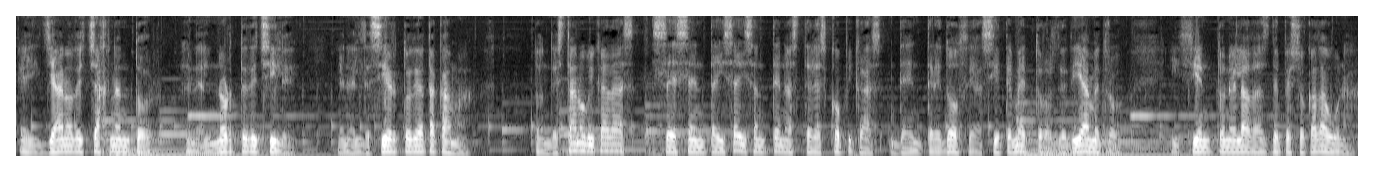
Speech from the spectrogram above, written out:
el llano de Chagnantor, en el norte de Chile, en el desierto de Atacama, donde están ubicadas 66 antenas telescópicas de entre 12 a 7 metros de diámetro y 100 toneladas de peso cada una,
